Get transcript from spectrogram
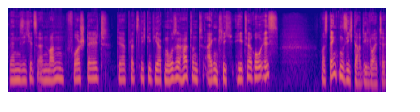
Wenn sich jetzt ein Mann vorstellt, der plötzlich die Diagnose hat und eigentlich hetero ist, was denken sich da die Leute?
